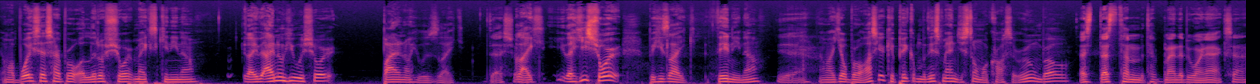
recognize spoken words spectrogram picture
And my boy says, "I bro, a little short Mexican. You know, like I knew he was short, but I didn't know he was like That short. like like he's short, but he's like thin. You know." yeah, I'm like, yo, bro, Oscar could pick him, but this man just throw him across the room, bro. that's that's the type, type of man that be wearing axe, huh?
